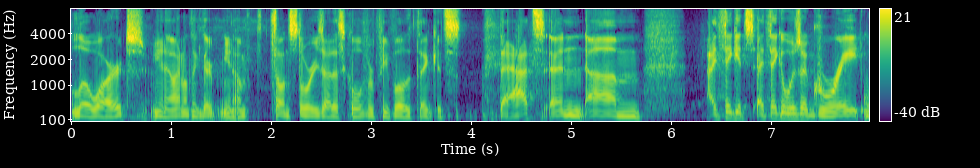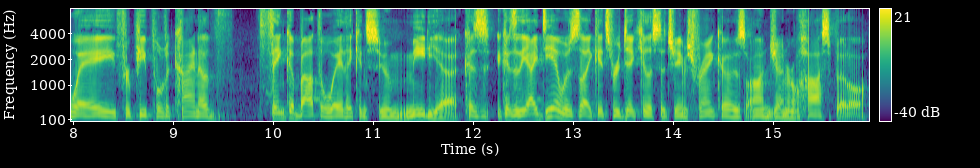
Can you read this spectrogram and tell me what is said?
low art, you know, I don't think they're you know I'm telling stories out of school for people to think it's that, and um, I think it's I think it was a great way for people to kind of think about the way they consume media because because the idea was like it's ridiculous that James Franco is on General Hospital,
